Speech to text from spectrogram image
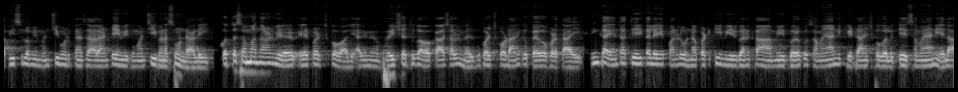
ఆఫీసులో మీ మంచి మూడు కొనసాగాలంటే మీకు మంచి మనసు ఉండాలి. కొత్త సంబంధాలను మీరు ఏర్పరచుకోవాలి. అవి మీ భవిష్యత్తుకు అవకాశాలను మెరుగుపరచుకోవడానికి ఉపయోగపడతాయి. ఇంకా ఎంత తీరిక లేని పనులు ఉన్నప్పటికీ మీరు గనక మీ కొరకు సమయాన్ని కేటాయించుకోగలిగితే సమయాన్ని ఎలా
